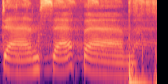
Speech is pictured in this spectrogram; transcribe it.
Dance FM.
